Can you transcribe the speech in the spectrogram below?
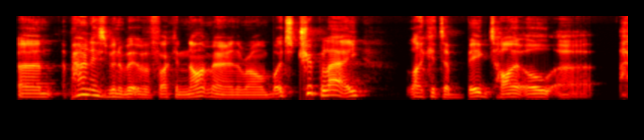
Um, apparently, it's been a bit of a fucking nightmare in the realm, but it's AAA. Like, it's a big title. Uh, I,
